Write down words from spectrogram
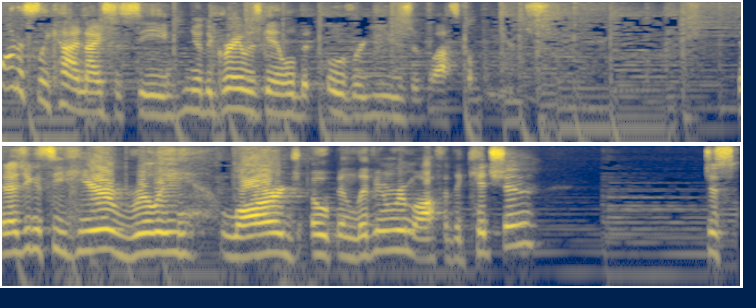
honestly kind of nice to see. You know, the gray was getting a little bit overused over the last couple of years. And as you can see here, really large open living room off of the kitchen. Just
